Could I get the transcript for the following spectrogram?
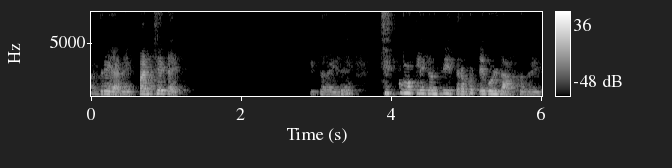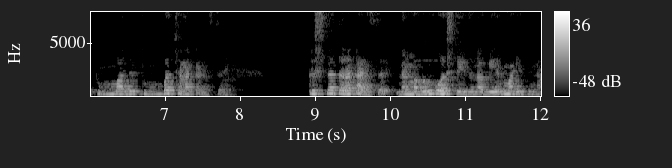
ಅಂದರೆ ಅದೇ ಪಂಚೆ ಟೈಪ್ ಈ ಥರ ಇದೆ. ಚಿಕ್ಕ ಮಕ್ಕಳಿಗಂತೂ ಈ ಥರ ಬಟ್ಟೆಗಳನ್ನ ಹಾಕಿದ್ರೆ ತುಂಬ ಅಂದರೆ ತುಂಬ ಚೆನ್ನಾಗಿ ಕಾಣಿಸ್ತಾರೆ. ಕೃಷ್ಣ ಥರ ಕಾಣಿಸ್ತಾರೆ. ನನ್ನ ಮಗನಿಗೂ ಅಷ್ಟೇ, ಇದನ್ನು ವೇರ್ ಮಾಡಿದ್ದಿನ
